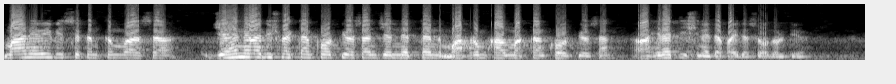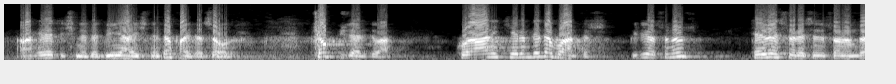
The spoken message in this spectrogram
Manevi bir sıkıntın varsa cehenneme düşmekten korkuyorsan, cennetten mahrum kalmaktan korkuyorsan, ahiret işine de faydası olur diyor. Ahiret işine de, dünya işine de faydası olur. Çok güzel dua. Kur'an-ı Kerim'de de vardır. Biliyorsunuz Tevbe suresinin sonunda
